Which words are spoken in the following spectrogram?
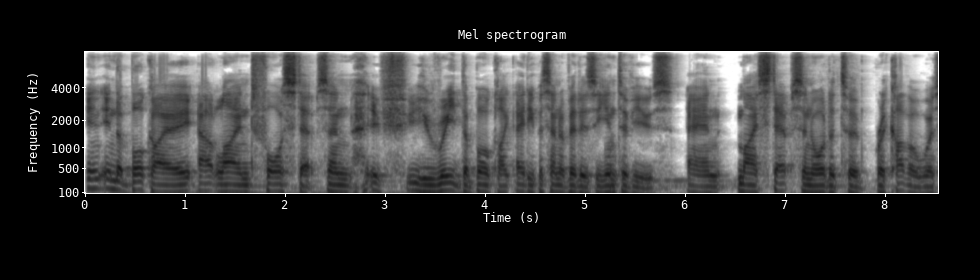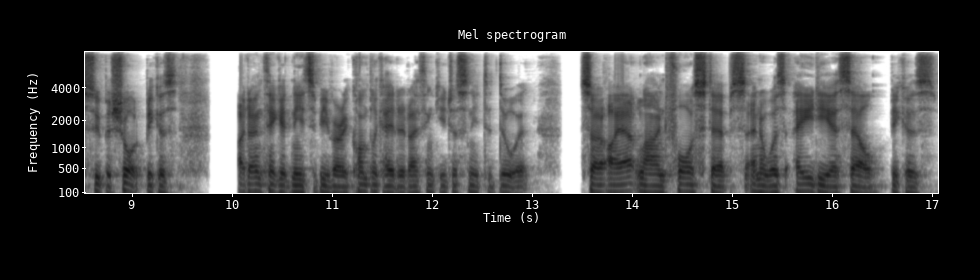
In, in the book, I outlined four steps, and if you read the book, like 80% of it is the interviews. And my steps in order to recover were super short because I don't think it needs to be very complicated. I think you just need to do it. So I outlined four steps, and it was ADSL because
